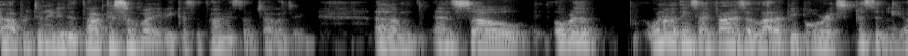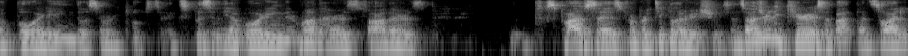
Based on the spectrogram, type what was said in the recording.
uh, opportunity to talk to somebody because the time is so challenging. Um, and so over the one of the things I found is a lot of people were explicitly avoiding those who were close to, explicitly avoiding their mothers, fathers, spouses for particular issues. And so I was really curious about that. So I,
